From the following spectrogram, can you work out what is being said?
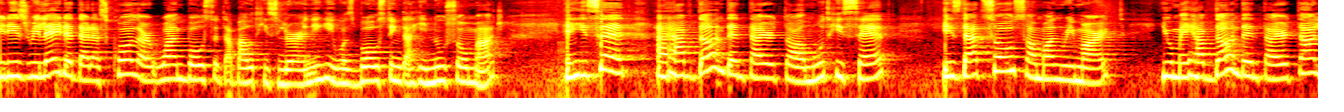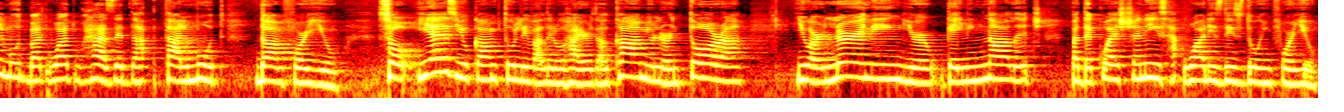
it is related that a scholar, one boasted about his learning. He was boasting that he knew so much. And he said, I have done the entire Talmud. He said, Is that so? Someone remarked. You may have done the entire Talmud, but what has the Talmud done for you? So, yes, you come to livealittlehigher.com, you learn Torah, you are learning, you're gaining knowledge, but the question is, what is this doing for you?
